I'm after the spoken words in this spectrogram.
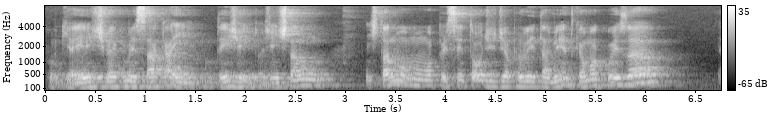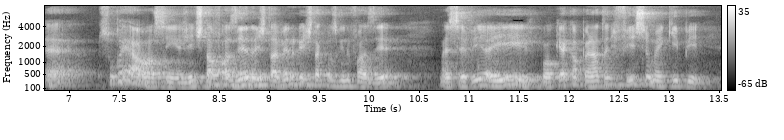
porque aí a gente vai começar a cair, não tem jeito. A gente está num, a gente tá numa percentual de, de aproveitamento que é uma coisa é, surreal, assim. A gente está fazendo, a gente está vendo que a gente está conseguindo fazer, mas você vê aí, qualquer campeonato é difícil uma equipe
